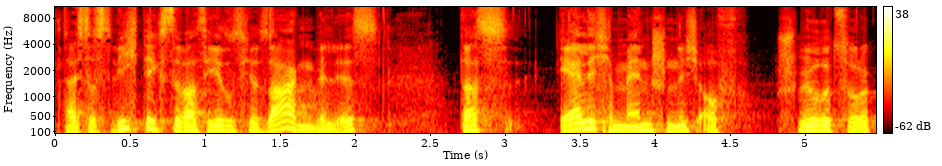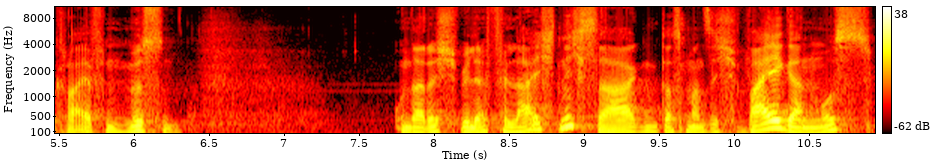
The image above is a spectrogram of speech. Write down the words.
Das heißt, das Wichtigste, was Jesus hier sagen will, ist, dass ehrliche Menschen nicht auf Schwüre zurückgreifen müssen. Und dadurch will er vielleicht nicht sagen, dass man sich weigern muss,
